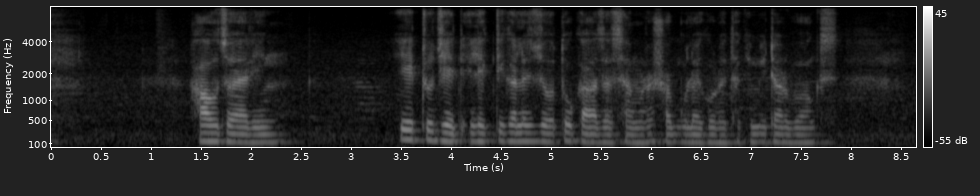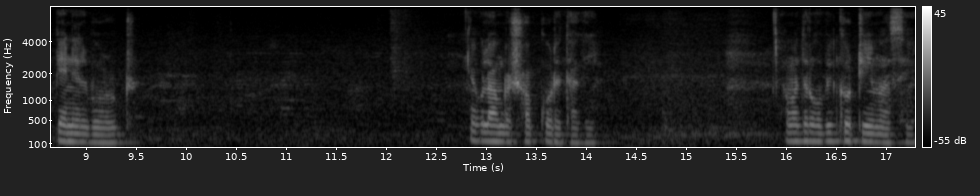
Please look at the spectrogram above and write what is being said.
house wiring A to Z ইলেকট্রিক্যালের যত কাজ আছে আমরা সবগুলাই করে থাকি। মিটার বক্স প্যানেল বোর্ড এগুলো আমরা সব করে থাকি। আমাদের অভিজ্ঞ টিম আছে।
